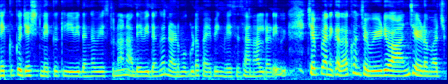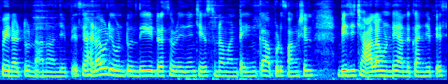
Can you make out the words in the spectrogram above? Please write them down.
నెక్కు జస్ట్ నెక్కి ఈ విధంగా వేస్తున్నాను. వేసేసుకున్నాను అదేవిధంగా నడుముకు కూడా పైపింగ్ వేసేసాను ఆల్రెడీ. చెప్పాను కదా కొంచెం వీడియో ఆన్ చేయడం మర్చిపోయినట్టున్నాను అని చెప్పేసి. హడావుడి ఉంటుంది డ్రెస్ డిజైన్ చేస్తున్నామంటే ఇంకా అప్పుడు ఫంక్షన్ బిజీ చాలా ఉండే అందుకని చెప్పేసి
